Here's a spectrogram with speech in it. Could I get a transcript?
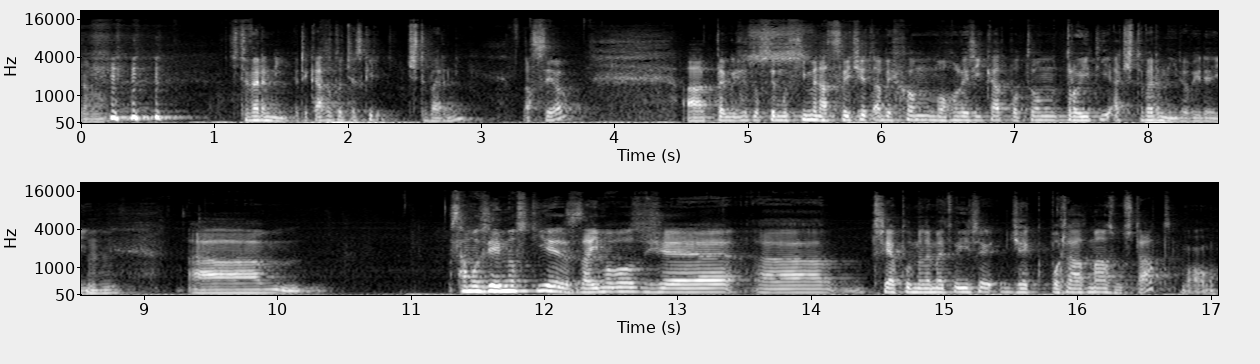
no. čtverný. Říká se to česky čtverný? Asi jo? A takže to si musíme nacvičit, abychom mohli říkat potom trojitý a čtverný do videí. Mm-hmm. A Samozřejmostí je zajímavost, že 3,5 mm jack pořád má zůstat. Wow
